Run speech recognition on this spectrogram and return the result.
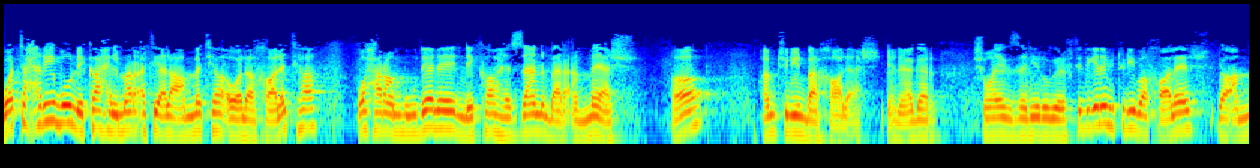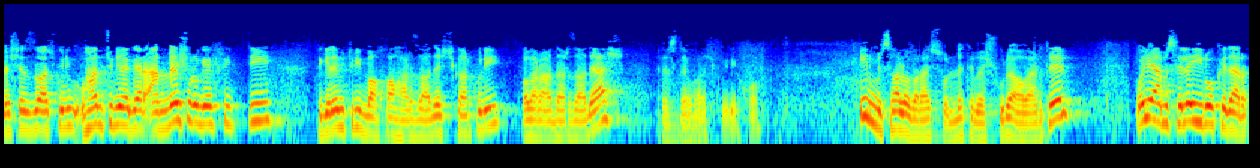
و تحریم نکاح المرأة على عمتها او على خالتها و حرام بودن نکاح زن بر امهش ها؟ همچنین بر خالش یعنی اگر شما یک زنی رو گرفتی دیگه نمی‌تونی با خالش یا امش ازدواج کنی. و همچنین اگر امش رو گرفتی دیگه نمی‌تونی با خواهرزادش چیکار کنی؟ و برادرزادش ازدواج کنی. خب. این مثال رو برای سنت مشهور آورده. ولی امثله ای رو که در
